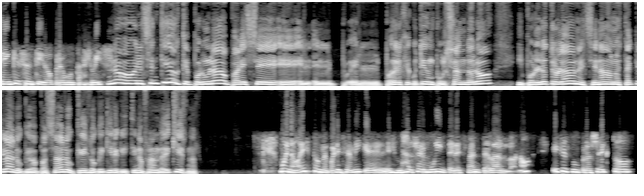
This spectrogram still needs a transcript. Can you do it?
¿En qué sentido preguntas, Luis? No, en el sentido que por un lado aparece eh, el, el, Poder Ejecutivo impulsándolo y por el otro lado en el Senado no está claro qué va a pasar o qué es lo que quiere Cristina Fernández de Kirchner. Bueno, esto me parece a mí que va a ser muy interesante verlo, ¿no? Ese es un proyecto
